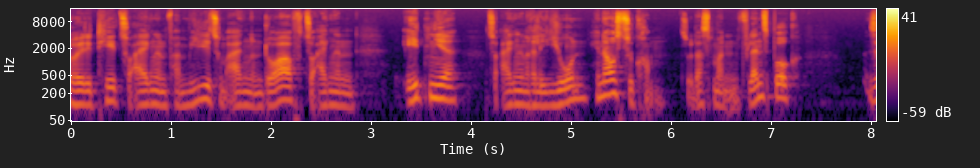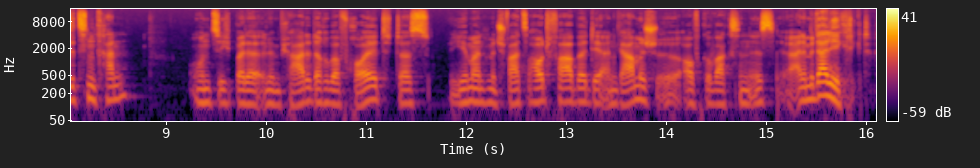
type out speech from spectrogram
Loyalität zur eigenen Familie, zum eigenen Dorf, zur eigenen Ethnie, zur eigenen Religion hinauszukommen, sodass man in Flensburg sitzen kann und sich bei der Olympiade darüber freut, dass jemand mit schwarzer Hautfarbe, der in Garmisch äh, aufgewachsen ist, eine Medaille kriegt.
